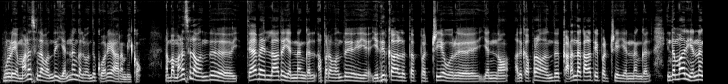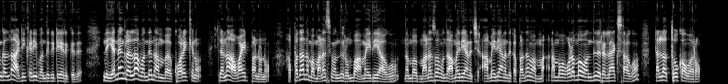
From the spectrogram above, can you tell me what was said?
உங்களுடைய மனசில் வந்து எண்ணங்கள் வந்து குறைய ஆரம்பிக்கும். நம்ம மனசில் வந்து தேவையில்லாத எண்ணங்கள் அப்புறம் வந்து எ எதிர்காலத்தை பற்றிய ஒரு எண்ணம் அதுக்கப்புறம் வந்து கடந்த காலத்தை பற்றிய எண்ணங்கள் இந்த மாதிரி எண்ணங்கள் தான் அடிக்கடி வந்துக்கிட்டே இருக்குது. இந்த எண்ணங்களெல்லாம் வந்து நம்ம குறைக்கணும். இல்லைன்னா அவாய்ட் பண்ணணும். அப்போ தான் நம்ம மனசு வந்து ரொம்ப அமைதியாகும். நம்ம மனசும் வந்து அமைதியானுச்சு அமைதியானதுக்கப்புறம் தான் நம்ம நம்ம உடம்பும் வந்து ரிலாக்ஸ் ஆகும். நல்லா தூக்கம் வரும்.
